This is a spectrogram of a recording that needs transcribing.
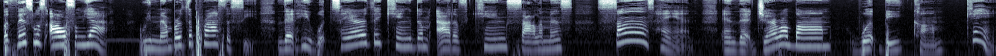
But this was all from Yah. Remember the prophecy that he would tear the kingdom out of King Solomon's son's hand and that Jeroboam would become king.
